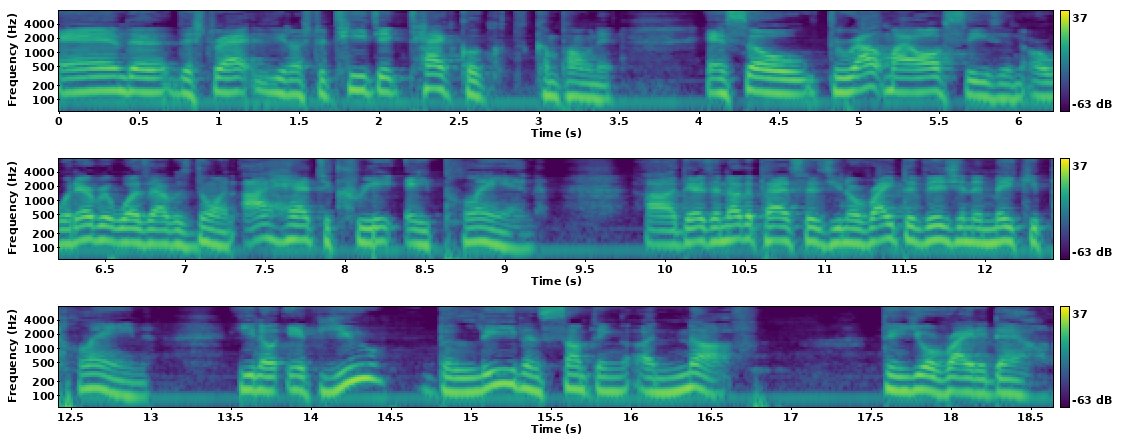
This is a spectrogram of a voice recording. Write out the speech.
and the, the strat, you know, strategic tactical component. And so throughout my off season or whatever it was I was doing, I had to create a plan. Uh, there's another passage, you know, write the vision and make it plain. You know, if you believe in something enough, then you'll write it down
